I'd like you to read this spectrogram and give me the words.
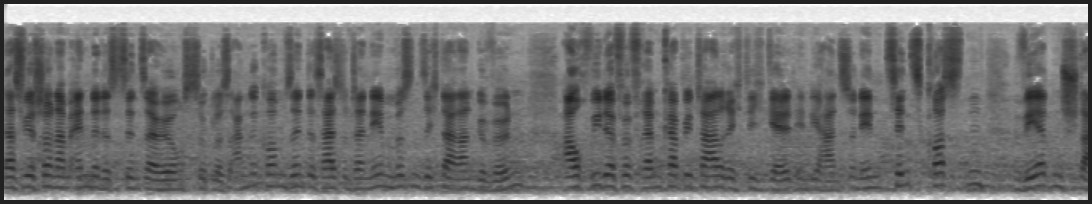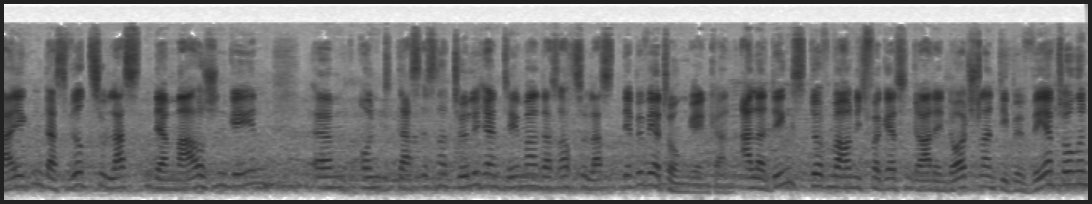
dass wir schon am Ende des Zinserhöhungszyklus angekommen sind. Das heißt, Unternehmen müssen sich daran gewöhnen, auch wieder für Fremdkapital richtig Geld in die Hand zu nehmen. Zinskosten werden steigen. Das wird zu Lasten der Margen gehen. Ähm, und das ist natürlich ein Thema, das auch zu Lasten der Bewertungen gehen kann. Allerdings dürfen wir auch nicht vergessen, gerade in Deutschland, die Bewertungen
